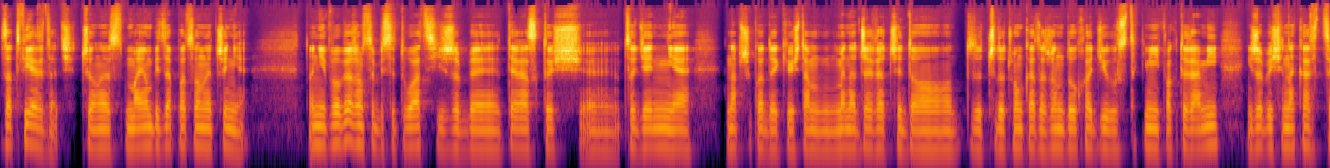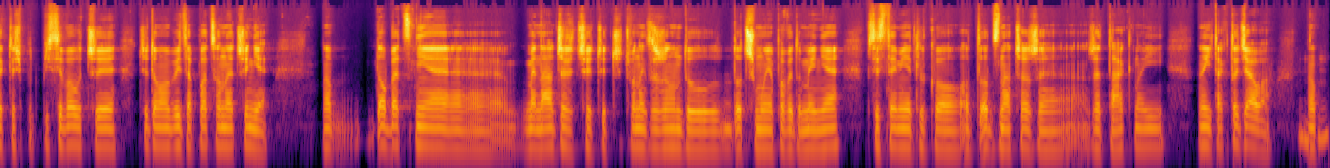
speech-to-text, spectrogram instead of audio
zatwierdzać, czy one mają być zapłacone, czy nie. No nie wyobrażam sobie sytuacji, żeby teraz ktoś e, codziennie na przykład do jakiegoś tam menadżera czy do, czy do członka zarządu chodził z takimi fakturami i żeby się na kartce ktoś podpisywał, czy, czy to ma być zapłacone, czy nie. No, obecnie menadżer czy, czy, czy członek zarządu otrzymuje powiadomienie w systemie, tylko od, odznacza, że, że tak, no i, no i tak to działa. No, mhm.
